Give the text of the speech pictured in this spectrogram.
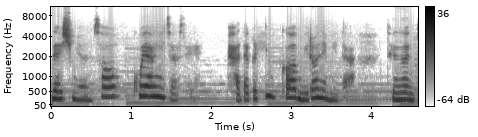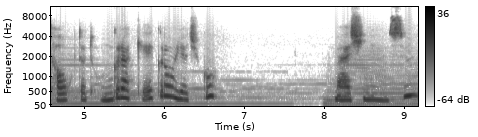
내쉬면서 고양이 자세 바닥을 힘껏 밀어냅니다. 등은 더욱더 동그랗게 끌어올려주고 마시는 숨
